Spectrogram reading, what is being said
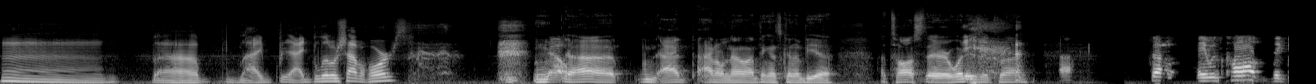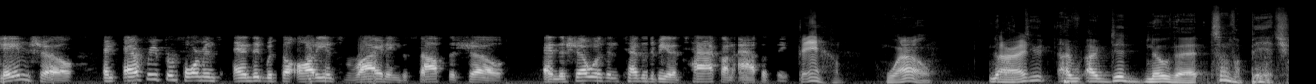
Hmm. Uh, I, I Little Shop of Horrors. No. Uh, I I don't know. I think it's going to be a, a toss there. What is it, Kron? So it was called The Game Show, and every performance ended with the audience rioting to stop the show. And the show was intended to be an attack on apathy. Damn. Wow. No, All right. dude, I I did know that. Son of a bitch.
